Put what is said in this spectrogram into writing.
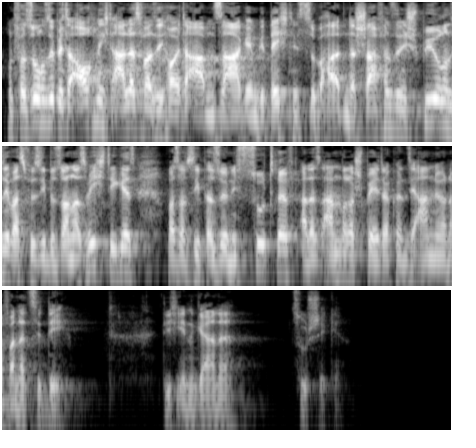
Und versuchen Sie bitte auch nicht alles, was ich heute Abend sage, im Gedächtnis zu behalten. Das schaffen Sie nicht. Spüren Sie, was für Sie besonders wichtig ist, was auf Sie persönlich zutrifft. Alles andere später können Sie anhören auf einer CD, die ich Ihnen gerne zuschicke.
